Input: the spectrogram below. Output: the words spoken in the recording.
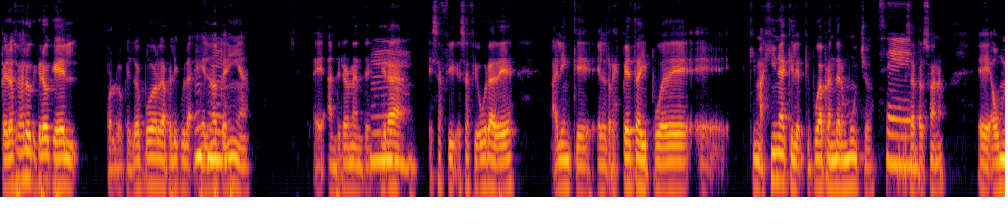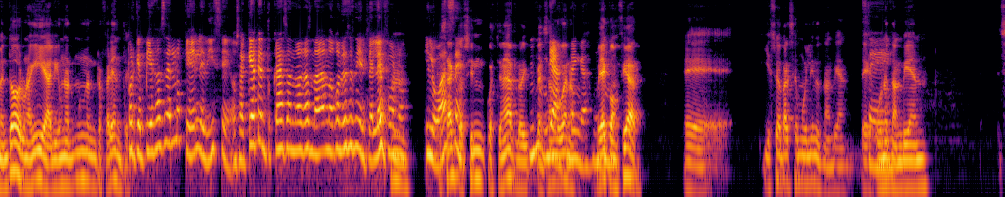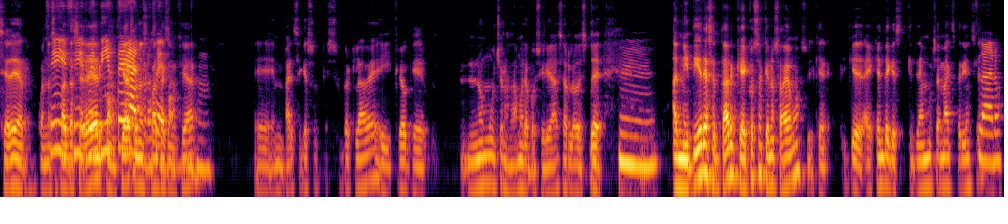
Pero eso es algo que creo que él, por lo que yo puedo ver de la película, él no tenía eh, anteriormente, que era mm. esa, esa figura de alguien que él respeta y puede, eh, que imagina que, que puede aprender mucho de esa persona. Eh, o un mentor, una guía, un, un, referente. Porque empieza a hacer lo que él le dice. O sea, quédate en tu casa, no hagas nada, no contestes ni el teléfono. Mm, y lo hace. Exacto, sin cuestionarlo y pensando, bueno, voy a confiar. Eh, y eso me parece muy lindo también. De uno también ceder cuando hace falta ceder, confiar cuando hace falta confiar. Eh, me parece que eso es súper clave y creo que no muchos nos damos la posibilidad de hacerlo, de, mm. admitir y aceptar que hay cosas que no sabemos y que, que hay gente que, que, tiene mucha más experiencia. Claro.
